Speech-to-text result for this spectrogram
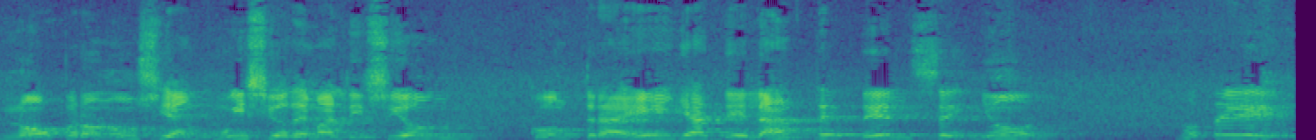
no pronuncian juicio de maldición contra ellas delante del Señor. Note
